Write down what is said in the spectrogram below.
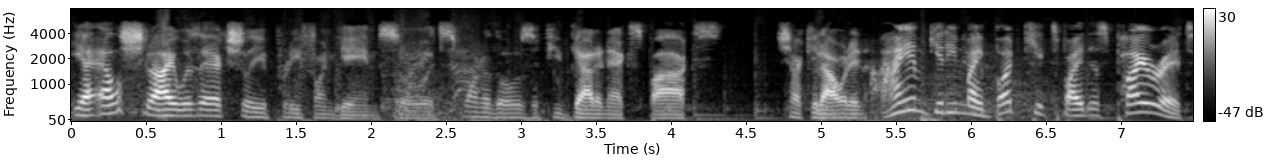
yeah, El Shaddai was actually a pretty fun game. So it's one of those if you've got an Xbox, check it out. And I am getting my butt kicked by this pirate.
